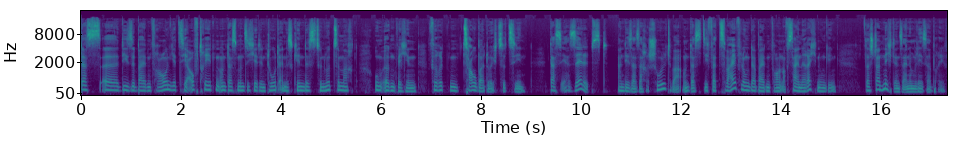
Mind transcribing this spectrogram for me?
dass äh, diese beiden Frauen jetzt hier auftreten und dass man sich hier den Tod eines Kindes zunutze macht, um irgendwelchen verrückten Zauber durchzuziehen. Dass er selbst an dieser Sache schuld war und dass die Verzweiflung der beiden Frauen auf seine Rechnung ging, das stand nicht in seinem Leserbrief.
